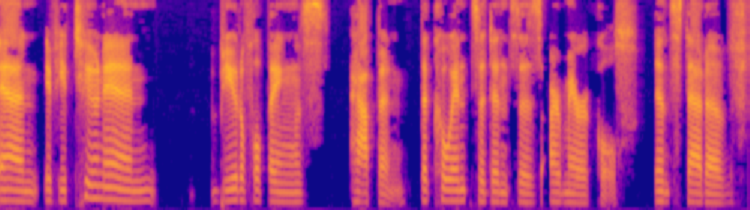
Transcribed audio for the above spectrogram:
And if you tune in, beautiful things happen. The coincidences are miracles instead of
